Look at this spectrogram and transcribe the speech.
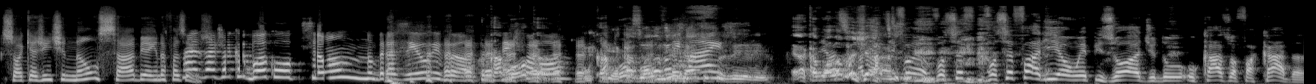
só que a gente não sabe ainda fazer Mas isso. Mas já acabou a corrupção no Brasil, Ivan. Acabou, falou. Acabou, acabou a Lava Jato, inclusive. Acabou Aliás, a Lava Jato. aliás, Ivan, você, você faria um episódio do O Caso A Facada?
